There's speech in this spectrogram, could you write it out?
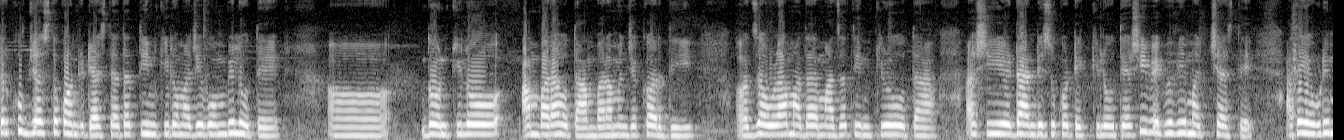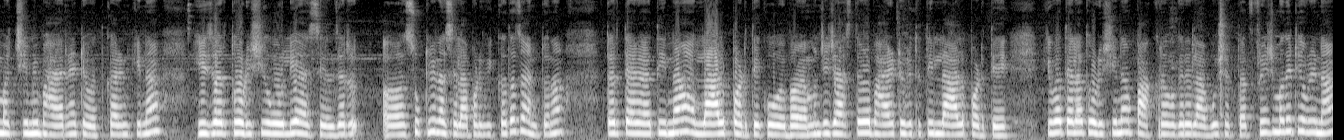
तर खूप जास्त क्वांटिटी असते. आता तीन किलो माझे बोंबील होते. दोन किलो आंबारा होता. आंबारा म्हणजे कर्दी. जवळा माझा माझा तीन किलो होता. अशी दांडी सुकट एक किलो होती अशी वेगवेगळी मच्छी असते. आता एवढी मच्छी मी बाहेर नाही ठेवत कारण की ना ही जर थोडीशी ओली असेल जर सुकली नसेल आपण विकतच आणतो ना तर त्या ती ना लाल पडते को म्हणजे जास्त वेळ बाहेर ठेवली तर ती लाल पडते किंवा त्याला थोडीशी ना पाखरं वगैरे लागू शकतात. फ्रीजमध्ये ठेवली ना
